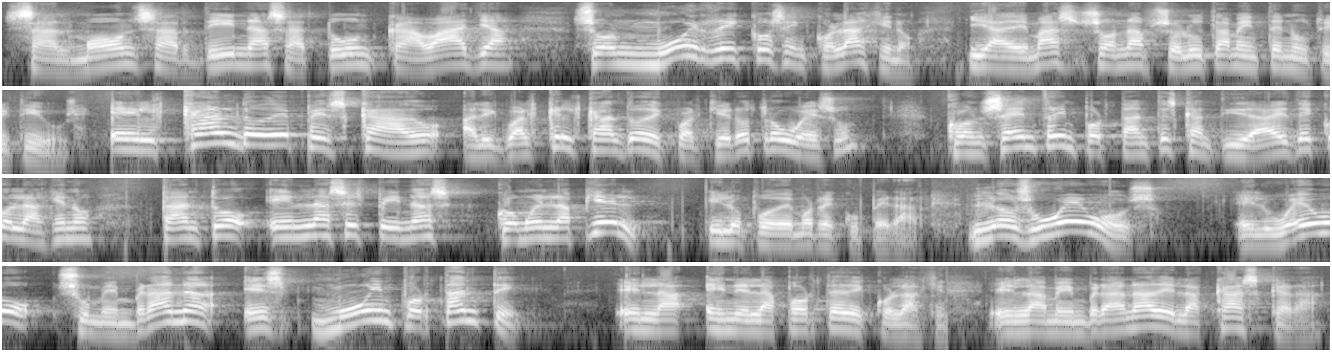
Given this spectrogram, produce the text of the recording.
Salmón, sardinas, atún, caballa, son muy ricos en colágeno y además son absolutamente nutritivos. El caldo de pescado, al igual que el caldo de cualquier otro hueso, concentra importantes cantidades de colágeno tanto en las espinas como en la piel y lo podemos recuperar. Los huevos, el huevo, su membrana es muy importante en, el aporte de colágeno. En la membrana de la cáscara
